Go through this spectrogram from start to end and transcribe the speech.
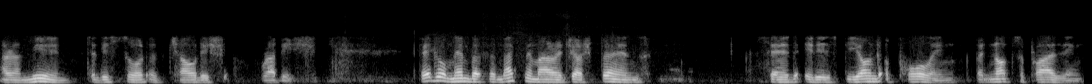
are immune to this sort of childish rubbish. Federal member for Macnamara, Josh Burns, said it is beyond appalling, but not surprising,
